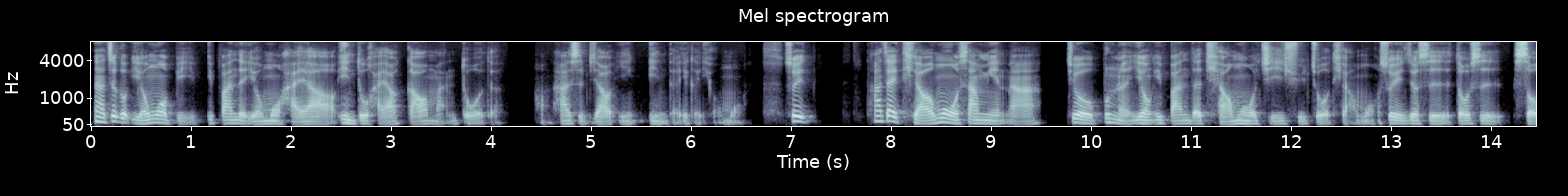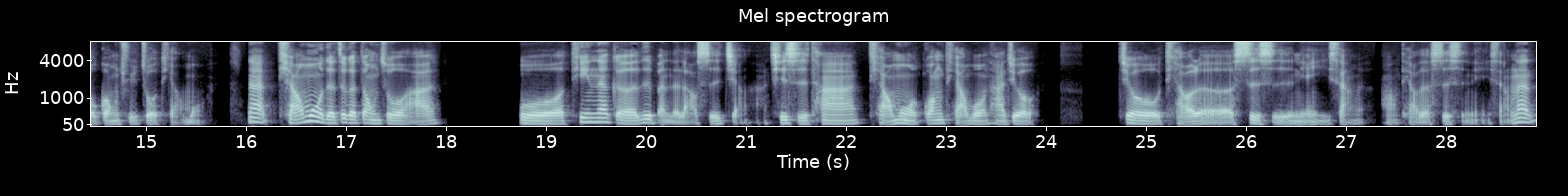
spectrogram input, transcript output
那这个油墨比一般的油墨还要硬度还要高蛮多的，哦，它是比较硬硬的一个油墨，所以它在调墨上面呢就不能用一般的调墨机去做调墨，所以就是都是手工去做调墨。那调墨的这个动作啊。我听那个日本的老师讲啊，其实他调墨，光调墨他就就调了四十年以上了，啊，调了四十年以上。那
